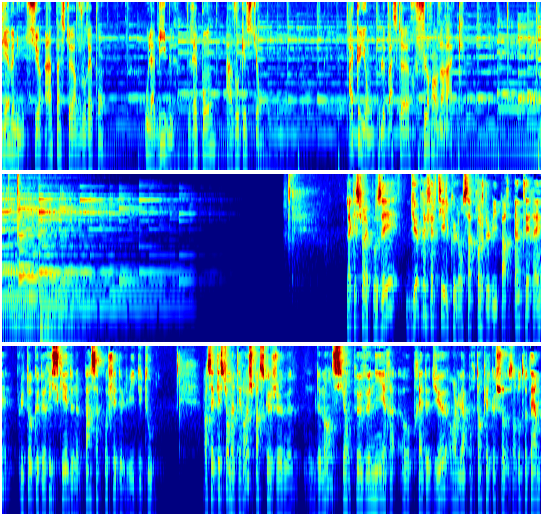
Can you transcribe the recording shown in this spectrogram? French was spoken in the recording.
Bienvenue sur Un Pasteur vous répond, où la Bible répond à vos questions. Accueillons le pasteur Florent Varac. La question est posée, Dieu préfère-t-il que l'on s'approche de lui par intérêt plutôt que de risquer de ne pas s'approcher de lui du tout? Alors cette question m'interroge parce que je me demande si on peut venir auprès de Dieu en lui apportant quelque chose. En d'autres termes,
